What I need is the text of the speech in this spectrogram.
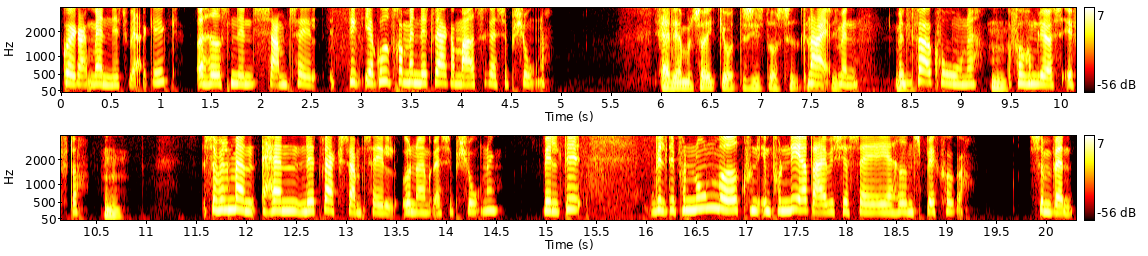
gå i gang med et netværk, ikke? og havde sådan en samtale, det, jeg går ud fra, at man netværker meget til receptioner. Ja, det har man så ikke gjort det sidste års tid, kan Nej, man sige. men, men, men før corona, Mm. og forhåbentlig også efter, Mm. så vil man have en netværkssamtale under en reception. Ikke? Vil, det, vil det på nogen måde kunne imponere dig, hvis jeg sagde, at jeg havde en spækhugger, som vandt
